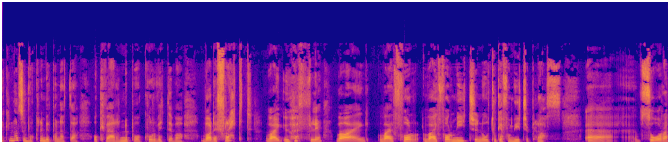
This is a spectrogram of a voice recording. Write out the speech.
jeg kunne altså våkne midt på natta og kverne på hvorvidt det var Var det frekt? Var jeg uhøflig? Var jeg, var jeg, for, var jeg for mye nå? Tok jeg for mye plass? Eh, såre.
